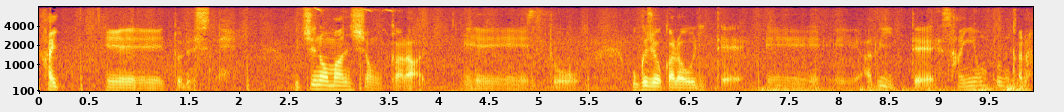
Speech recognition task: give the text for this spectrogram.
はい。えー、っとですね。うちのマンションからえー、っと屋上から降りて、えー歩いて34分かな。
